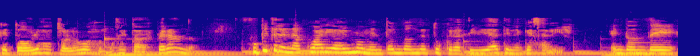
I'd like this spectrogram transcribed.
que todos los astrólogos hemos estado esperando. Júpiter en Acuario es el momento en donde tu creatividad tiene que salir, en donde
